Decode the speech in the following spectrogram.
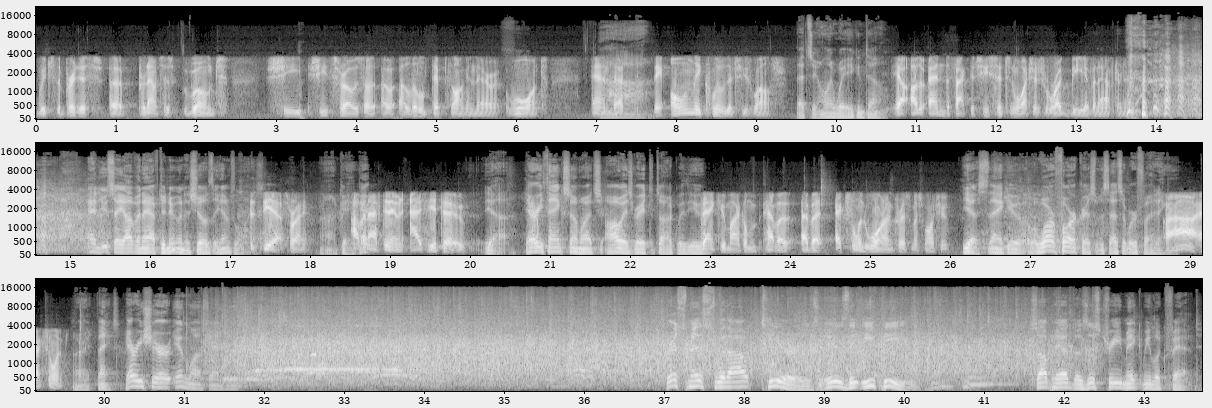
which the British uh, pronounces won't, she she throws a, a, a little diphthong in there, won't, and that's the only clue that she's Welsh. That's the only way you can tell. Yeah, other, and the fact that she sits and watches rugby of an afternoon. And you say of an afternoon, it shows the influence. yes, right. Okay. Of an afternoon, as you do. Yeah. Harry, thanks so much. Always great to talk with you. Thank you, Michael. Have a have an excellent war on Christmas, won't you? yes, thank you. War for Christmas. That's what we're fighting. Ah, excellent. All right, thanks. Harry Shearer in Los Angeles. Christmas Without Tears is the EP. Subhead, Does This Tree Make Me Look Fat?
